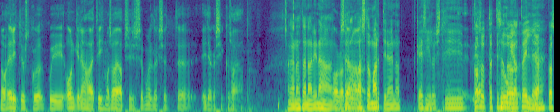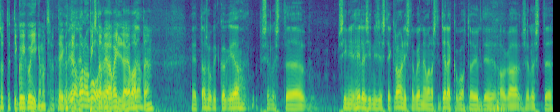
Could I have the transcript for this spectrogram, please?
noh, eriti just kui, kui ongi näha, et vihma sajab, siis mõeldakse, et eh, ei tea, kas ikka sajab. aga noh, täna oli näha, see täna... Aston Martini vennad käsi ilusti kasutati seda, jah, kasutati kõige õigemat strateegiat jah, et pista pea välja ja vaata, jah. Et tasub ikkagi jah, sellest äh, sini, helesinisest ekraanist, nagu enne vanasti teleka kohta öeldi, aga sellest äh,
